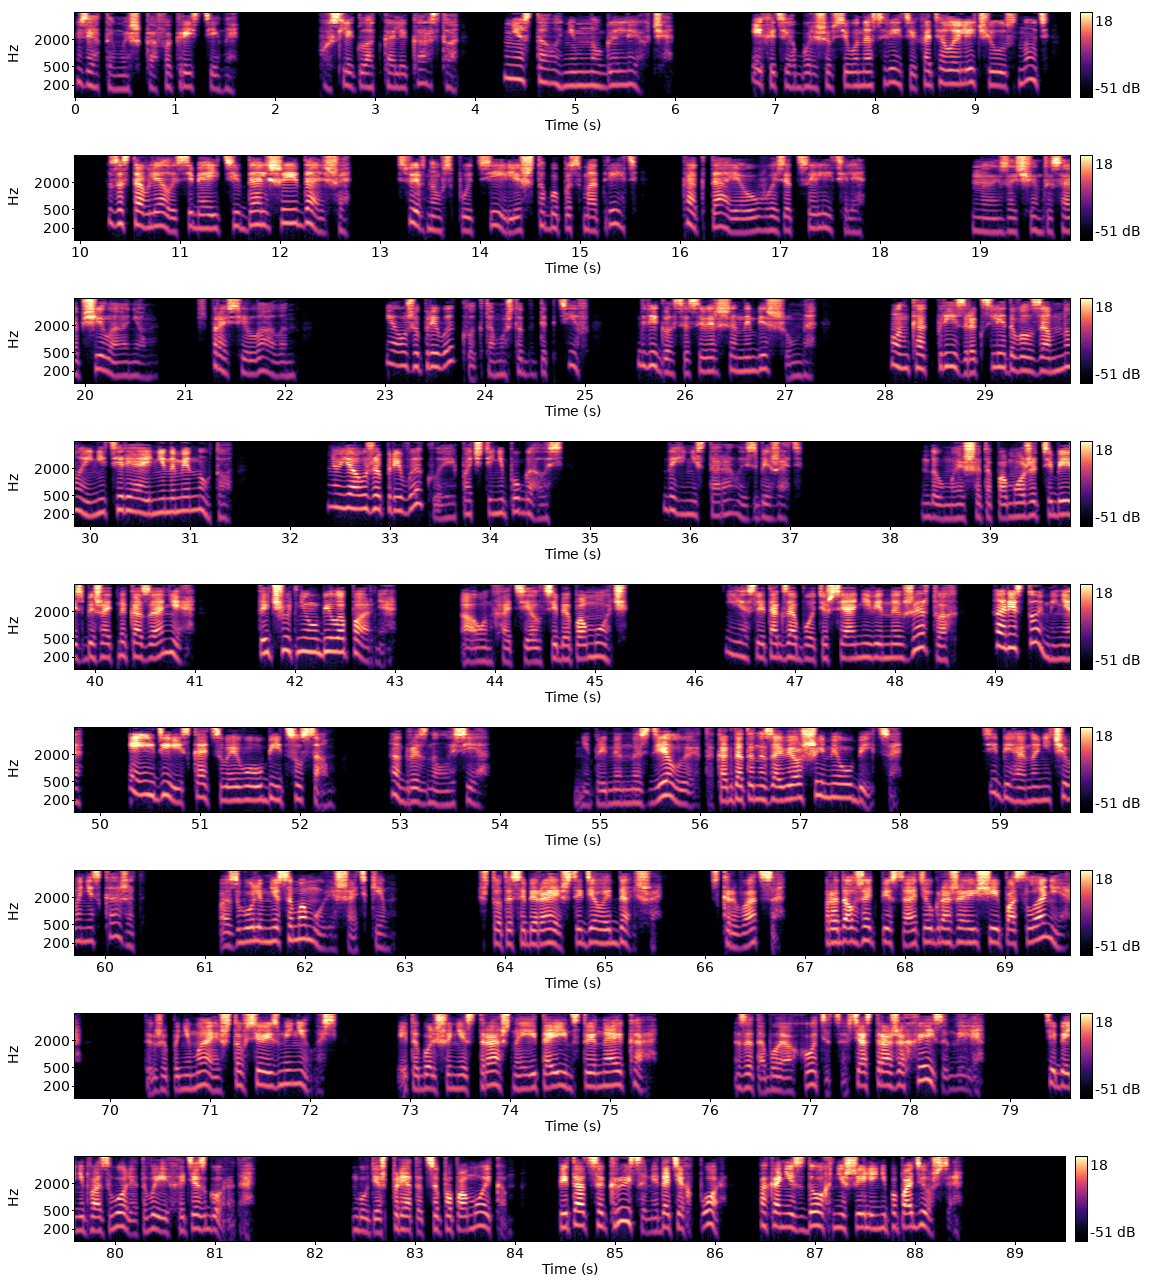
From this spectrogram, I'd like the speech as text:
взятым из шкафа Кристины. После глотка лекарства мне стало немного легче. И хотя больше всего на свете хотела лечь и уснуть, заставляла себя идти дальше и дальше, свернув с пути лишь чтобы посмотреть, как Тая увозят целители. Ну и зачем ты сообщила о нем? спросил Алан. Я уже привыкла к тому, что детектив двигался совершенно бесшумно. Он как призрак следовал за мной, не теряя ни на минуту. Но я уже привыкла и почти не пугалась. Да и не старалась сбежать. Думаешь, это поможет тебе избежать наказания? Ты чуть не убила парня, а он хотел тебе помочь. Если так заботишься о невинных жертвах, арестуй меня и иди искать своего убийцу сам огрызнулась я. Непременно сделаю это, когда ты назовешь имя убийцы. Тебе оно ничего не скажет. Позволь мне самому решать, кем. Что ты собираешься делать дальше? Скрываться? Продолжать писать угрожающие послания? Ты же понимаешь, что все изменилось. Ты больше не страшная и таинственная К. За тобой охотится вся стража Хейзенвилля. Тебе не позволят выехать из города. Будешь прятаться по помойкам, питаться крысами до тех пор, пока не сдохнешь или не попадешься.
